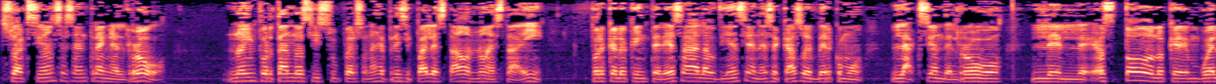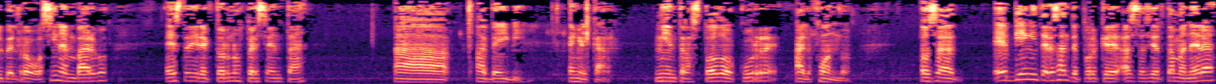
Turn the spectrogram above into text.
su acción se centra en el robo, no importando si su personaje principal está o no está ahí. Porque lo que interesa a la audiencia en ese caso es ver como la acción del robo, todo lo que envuelve el robo. Sin embargo, este director nos presenta a, a Baby en el carro, mientras todo ocurre al fondo. O sea, es bien interesante porque hasta cierta manera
